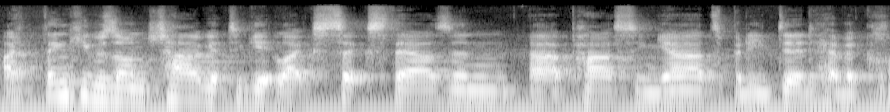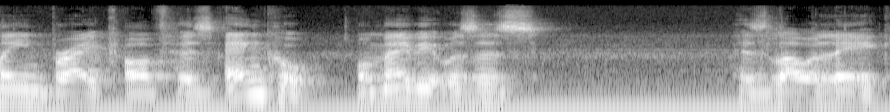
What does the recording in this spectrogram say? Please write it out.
I think he was on target to get like 6,000 uh, passing yards, but he did have a clean break of his ankle, or maybe it was his his lower leg.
